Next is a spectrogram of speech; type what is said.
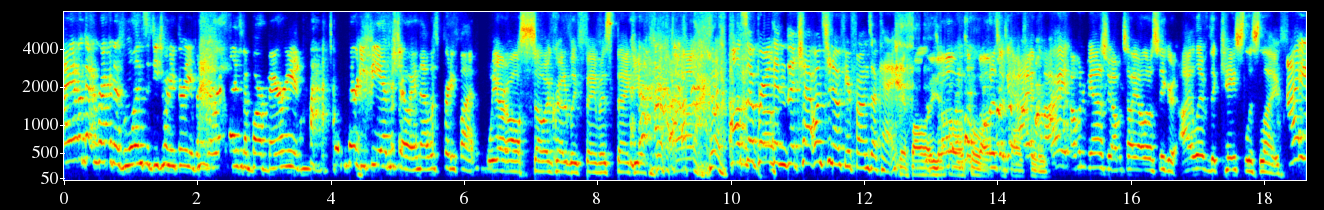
I haven't gotten recognized once at D23, but I got recognized at a Barbarian 10:30 p.m. showing. That was pretty fun. We are all so incredibly famous. Thank you. Uh, Also, Brandon, the chat wants to know if your phone's okay. Your phone, your Oh, phone is phone is okay. I, phone is cool. I, I'm going to be honest with you. I'm going to tell you a little secret. I live the caseless life. I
